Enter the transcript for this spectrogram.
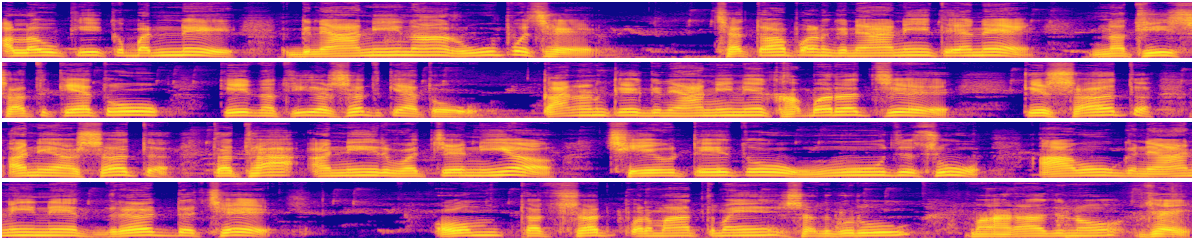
અલૌકિક બંને જ્ઞાનીના રૂપ છે. છતાં પણ જ્ઞાની તેને નથી સત કહેતો કે નથી અસત કહેતો. કારણ કે જ્ઞાનીને ખબર જ છે કે સત અને અસત તથા અનિર્વચનીય છેવટે તો હું જ છું. આવું જ્ઞાનીને દ્રઢ છે. ઓમ તત્સત પરમાત્મા સદગુરુ મહારાજનો જય.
